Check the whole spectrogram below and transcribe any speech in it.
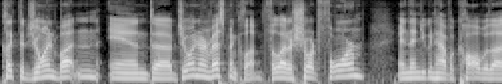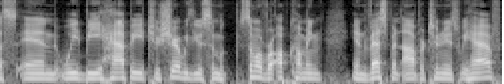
click the join button, and uh, join our investment club. Fill out a short form, and then you can have a call with us, and we'd be happy to share with you some, some of our upcoming investment opportunities we have.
